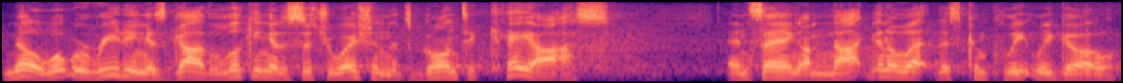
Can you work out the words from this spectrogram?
No, what we're reading is God looking at a situation that's gone to chaos and saying, I'm not going to let this completely go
